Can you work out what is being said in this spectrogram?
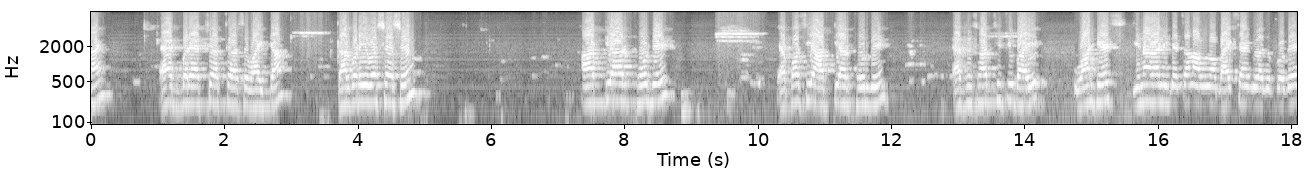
নাই। একবারে একশো একশো আছে বাইকটা তারপরে এই বসে আছেন আর টি আর ফোর বে অ্যাপাসি আর টি আর ফোর বে একশো সাত সিসি বাইক ওয়ান টেস্ট যেনারা নিতে চান আপনার বাইক সাইন যোগাযোগ করবেন।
